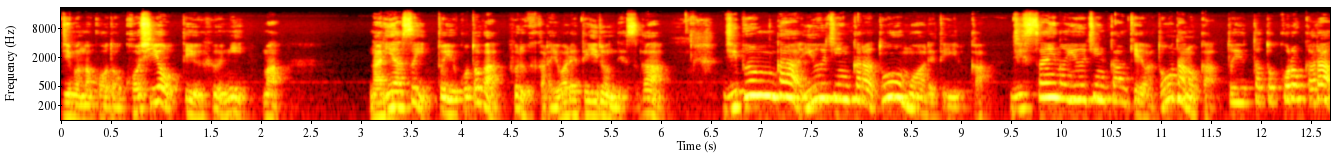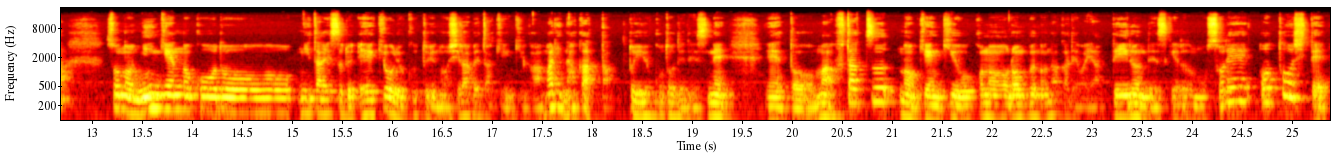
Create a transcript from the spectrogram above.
自分の行動をこうしようっていうふうに、まあ、なりやすいということが古くから言われているんですが自分が友人からどう思われているか実際の友人関係はどうなのかといったところからその人間の行動に対する影響力というのを調べた研究があまりなかったということでですね、えーとまあ、2つの研究をこの論文の中ではやっているんですけれどもそれを通して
